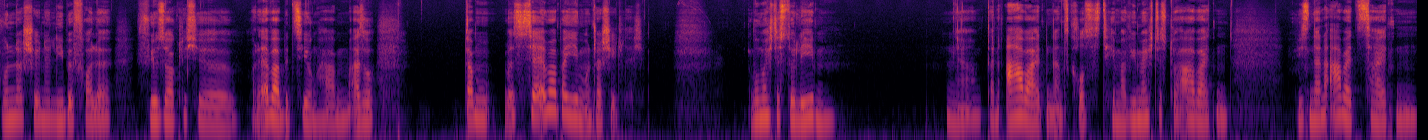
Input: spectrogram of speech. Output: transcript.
wunderschöne, liebevolle, fürsorgliche, whatever Beziehung haben. Also, dann, es ist ja immer bei jedem unterschiedlich. Wo möchtest du leben? Ja, dein Arbeiten, ganz großes Thema. Wie möchtest du arbeiten? Wie sind deine Arbeitszeiten?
